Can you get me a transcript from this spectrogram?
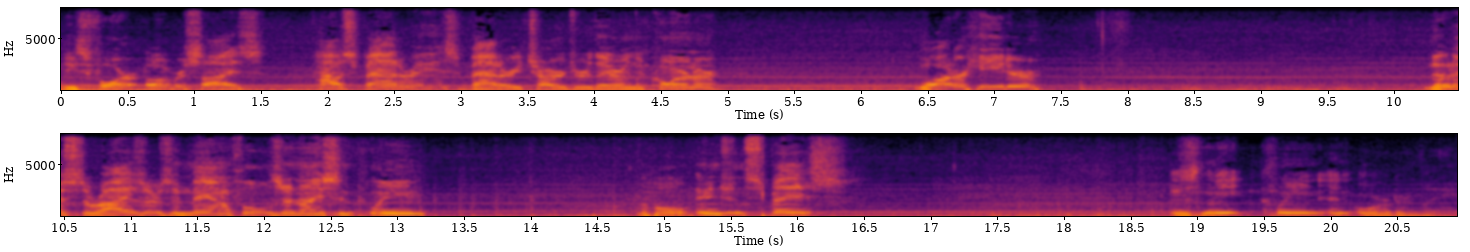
these four oversized house batteries, battery charger there in the corner, water heater. Notice the risers and manifolds are nice and clean. The whole engine space is neat, clean, and orderly.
